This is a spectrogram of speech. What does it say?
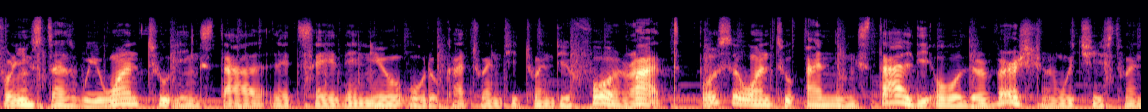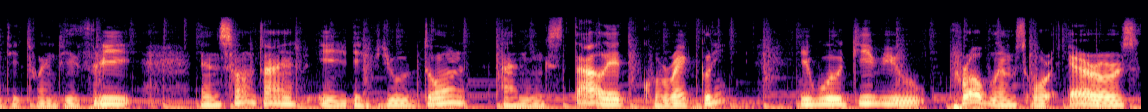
for instance we want to install let's say the new AutoCAD 2024 but also want to uninstall the older version which is 2023 and sometimes if you don't uninstall it correctly it will give you problems or errors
